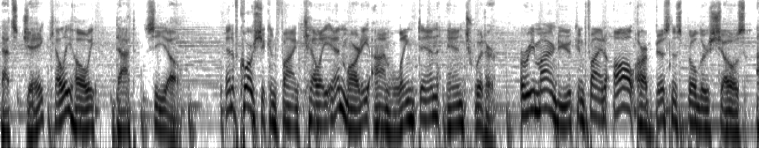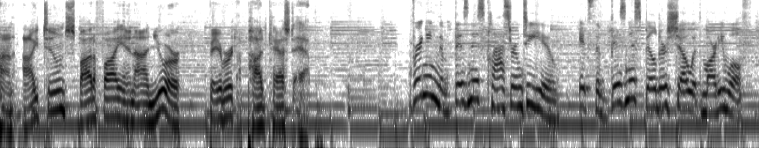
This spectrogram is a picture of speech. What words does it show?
That's jkellyhoey.co. And of course, you can find Kelly and Marty on LinkedIn and Twitter. A reminder you can find all our Business Builders shows on iTunes, Spotify, and on your favorite podcast app. Bringing the business classroom to you. It's the Business Builders Show with Marty Wolff.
